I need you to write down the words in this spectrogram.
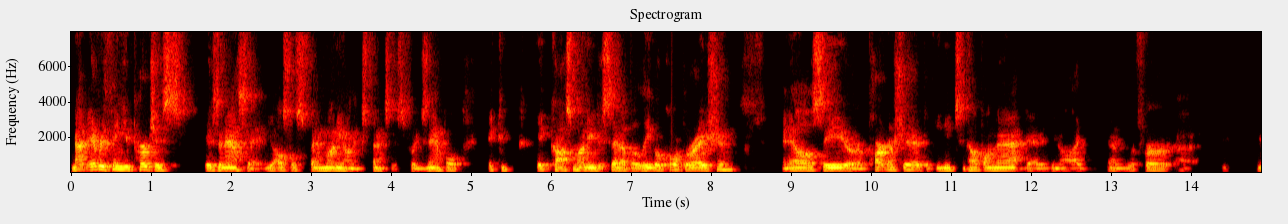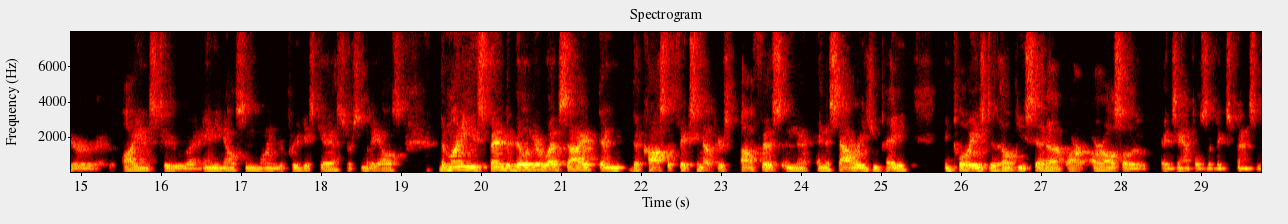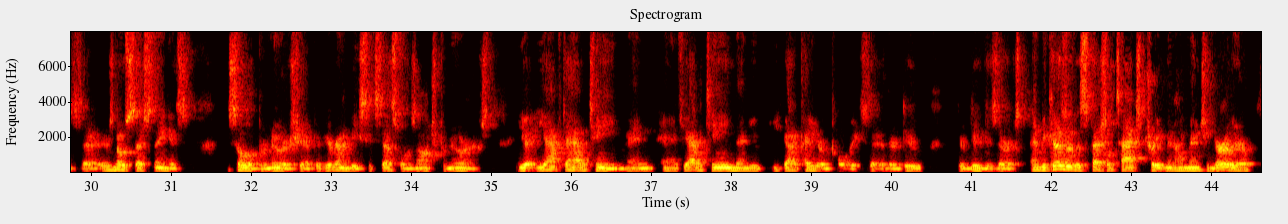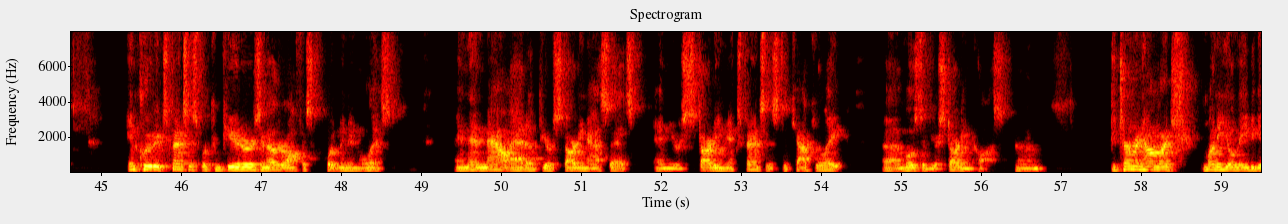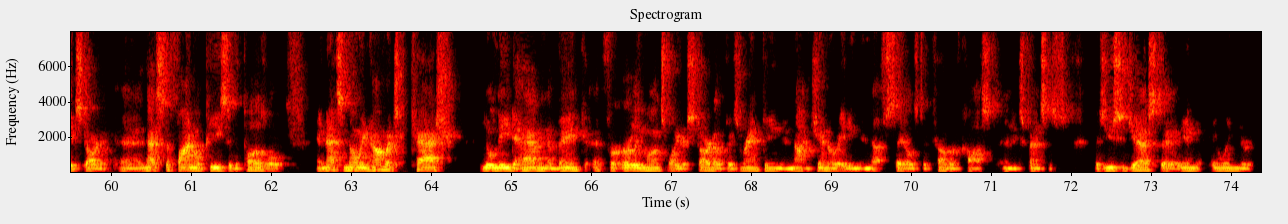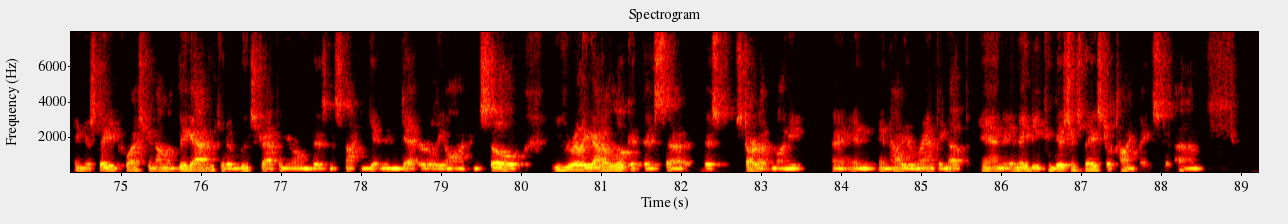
not everything you purchase is an asset. You also spend money on expenses. For example, it could it costs money to set up a legal corporation, an LLC, or a partnership. If you need some help on that, uh, you know I, I refer uh, your audience to uh, Andy Nelson, one of your previous guests, or somebody else. The money you spend to build your website, then the cost of fixing up your office, and the, and the salaries you pay employees to help you set up are, are also examples of expenses. Uh, there's no such thing as solopreneurship. If you're going to be successful as entrepreneurs, you, you have to have a team. And, and if you have a team, then you, you got to pay your employees They're due their due deserts. And because of the special tax treatment I mentioned earlier, include expenses for computers and other office equipment in the list. And then now add up your starting assets and your starting expenses to calculate uh, most of your starting costs. Um, determine how much money you'll need to get started. And that's the final piece of the puzzle. And that's knowing how much cash you'll need to have in the bank for early months while your startup is ramping and not generating enough sales to cover costs and expenses. As you suggest uh, in, in, when you're in your stated question, I'm a big advocate of bootstrapping your own business, not getting in debt early on. And so you've really got to look at this uh, this startup money and, and how you're ramping up. And it may be conditions based or time based. Um,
